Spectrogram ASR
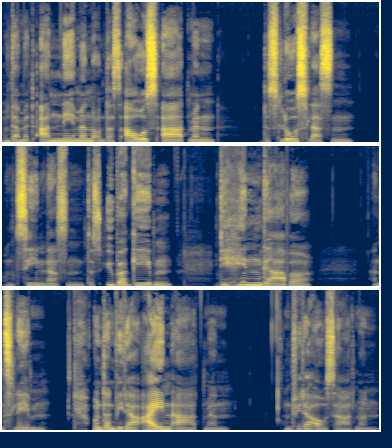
und damit Annehmen und das Ausatmen, das Loslassen und Ziehen lassen, das Übergeben, die Hingabe ans Leben und dann wieder einatmen und wieder ausatmen.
